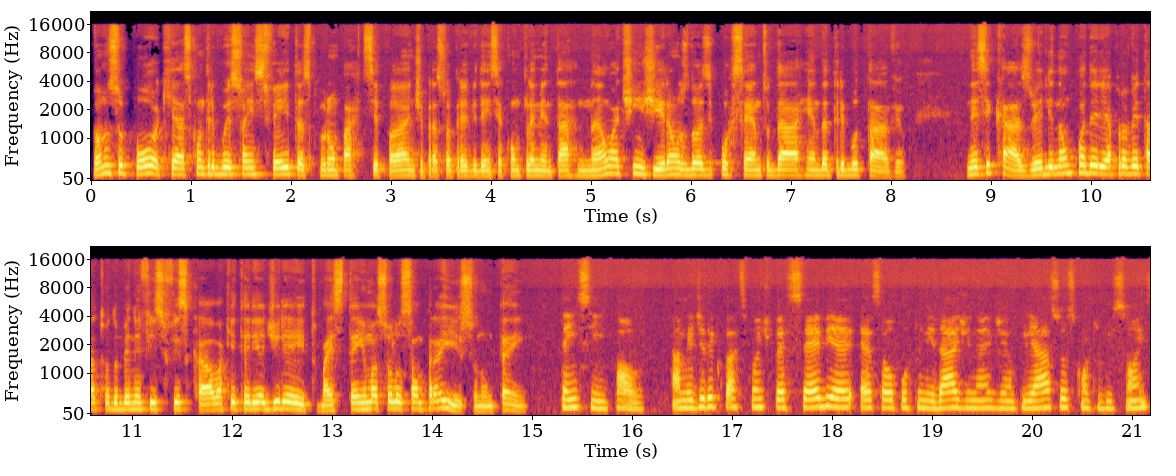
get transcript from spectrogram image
Vamos supor que as contribuições feitas por um participante para sua previdência complementar não atingiram os 12% da renda tributável. Nesse caso, ele não poderia aproveitar todo o benefício fiscal a que teria direito, mas tem uma solução para isso, não tem? Tem sim, Paulo. À medida que o participante percebe essa oportunidade né, de ampliar suas contribuições,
